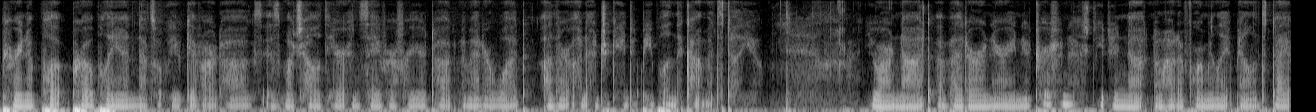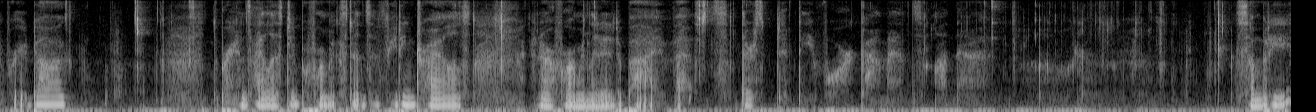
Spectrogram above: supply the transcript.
Purina Pro Plan, that's what we give our dogs, is much healthier and safer for your dog no matter what other uneducated people in the comments tell you. You are not a veterinary nutritionist. You do not know how to formulate balanced diet for your dog. The brands I listed perform extensive feeding trials and are formulated by vets. There's 54 comments on that. Somebody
